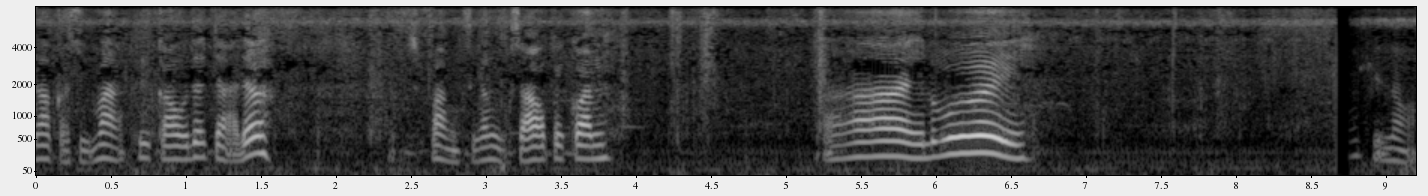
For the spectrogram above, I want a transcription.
แล้วก็สิมากคือเก่าเด้อจ้าเด้อฟังเสียงสาวไปก่อนไปลุยพี่น้อง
